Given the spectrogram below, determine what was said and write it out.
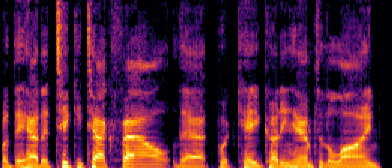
but they had a ticky tack foul that put Cade Cunningham to the line.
